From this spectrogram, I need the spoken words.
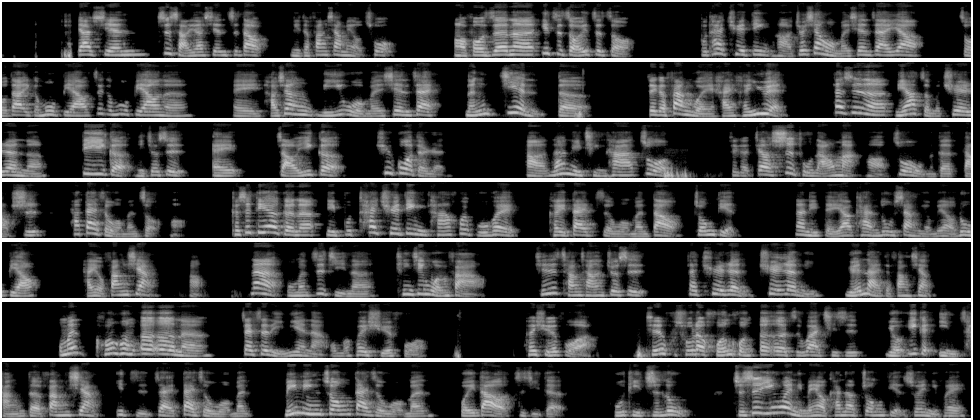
要先至少要先知道你的方向没有错啊，否则呢一直走一直走不太确定哈。就像我们现在要走到一个目标，这个目标呢，哎，好像离我们现在能见的这个范围还很远。但是呢，你要怎么确认呢？第一个，你就是哎找一个去过的人啊，那你请他做。这个叫仕途老马哈，做我们的导师，他带着我们走哈。可是第二个呢，你不太确定他会不会可以带着我们到终点，那你得要看路上有没有路标，还有方向。好，那我们自己呢，听经闻法，其实常常就是在确认确认你原来的方向。我们浑浑噩噩呢，在这里面呢、啊，我们会学佛，会学佛。其实除了浑浑噩噩之外，其实有一个隐藏的方向一直在带着我们。冥冥中带着我们回到自己的菩提之路，只是因为你没有看到终点，所以你会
